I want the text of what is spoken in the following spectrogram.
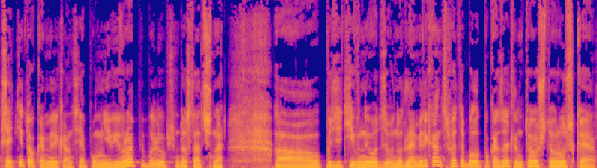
Кстати, не только американцы, я помню, в Европе были, в общем, достаточно э, позитивные отзывы, но для американцев это было показателем того, что русская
